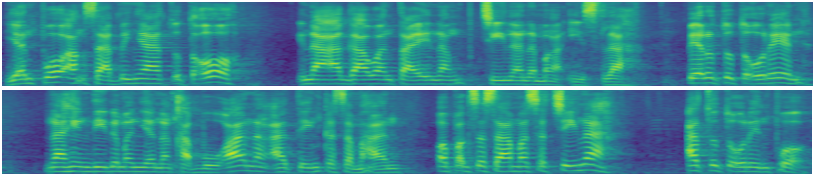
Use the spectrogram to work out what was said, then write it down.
Yan po ang sabi niya, totoo, inaagawan tayo ng China ng mga isla. Pero totoo rin na hindi naman yan ang kabuuan ng ating kasamahan o pagsasama sa China. At totoo rin po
